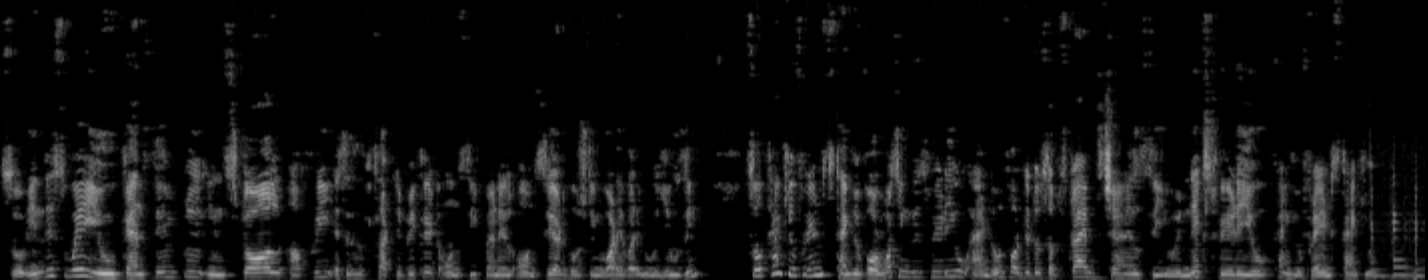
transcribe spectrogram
so in this way you can simply install a free SSL certificate on cpanel on shared hosting whatever you are using so thank you friends, thank you for watching this video and don't forget to subscribe the channel. See you in next video. Thank you friends, thank you.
